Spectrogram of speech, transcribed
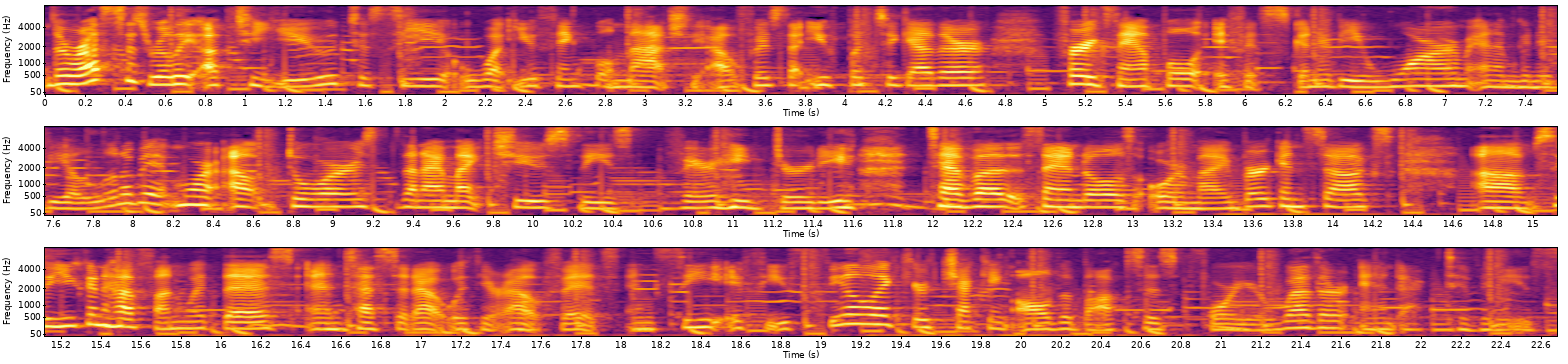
The rest is really up to you to see what you think will match the outfits that you've put together. For example, if it's gonna be warm and I'm gonna be a little bit more outdoors, then I might choose these very dirty Teva sandals or my Birkenstocks. Um, so you can have fun with this and test it out with your outfits and see if you feel like you're checking all the boxes for your weather and activities.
